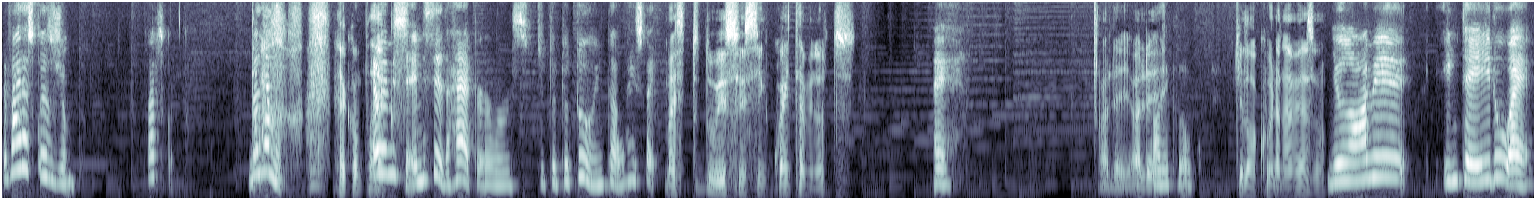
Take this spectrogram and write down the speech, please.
É várias coisas junto. Várias coisas. Mas é muito. É É o complexo. MC, MC da Rapper, tu, tu, tu, então é isso aí. Mas tudo isso em 50 minutos? É. Olha aí, olha aí. Olha que louco. Que loucura, não é mesmo? E o nome inteiro é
